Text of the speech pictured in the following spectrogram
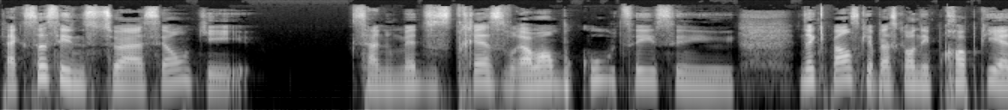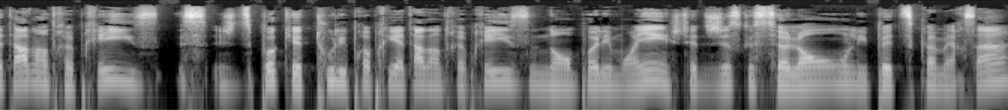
fait que ça c'est une situation qui est ça nous met du stress vraiment beaucoup, tu sais, c'est il y en a qui pensent que parce qu'on est propriétaire d'entreprise, je dis pas que tous les propriétaires d'entreprise n'ont pas les moyens, je te dis juste que selon les petits commerçants,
